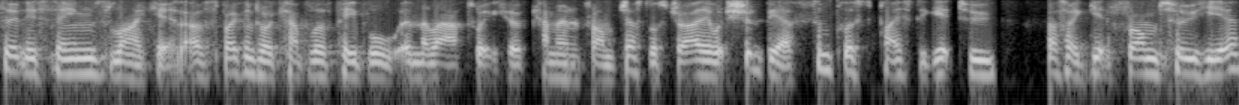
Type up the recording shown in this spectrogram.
certainly seems like it. I've spoken to a couple of people in the last week who have come in from just Australia, which should be our simplest place to get to oh, sorry, get from to here.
